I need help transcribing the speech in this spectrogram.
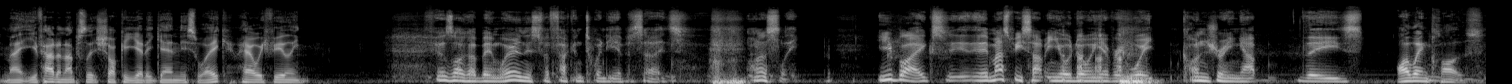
mate, you've had an absolute shocker yet again this week. How are we feeling? Feels like I've been wearing this for fucking 20 episodes. Honestly. You blokes, there must be something you're doing every week, conjuring up these. I went close.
